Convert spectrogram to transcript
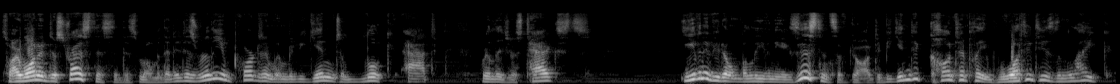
So I wanted to stress this at this moment, that it is really important when we begin to look at religious texts, even if you don't believe in the existence of God, to begin to contemplate what it is like,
